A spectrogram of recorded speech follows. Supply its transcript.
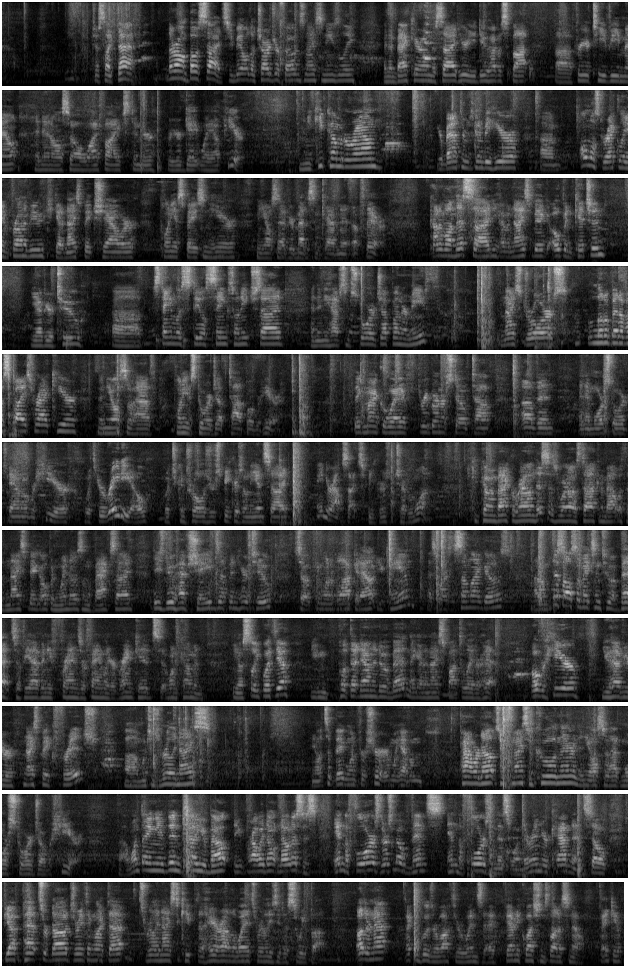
just like that. They're on both sides, so you'll be able to charge your phones nice and easily. And then back here on the side here, you do have a spot uh, for your TV mount, and then also a Wi-Fi extender for your gateway up here. When you keep coming around, your bathroom is going to be here, um, almost directly in front of you. You got a nice big shower, plenty of space in here, and you also have your medicine cabinet up there. Kind of on this side, you have a nice big open kitchen. You have your two uh, stainless steel sinks on each side, and then you have some storage up underneath. Nice drawers, a little bit of a spice rack here, then you also have plenty of storage up top over here. Big microwave, three burner stove top, oven, and then more storage down over here with your radio, which controls your speakers on the inside and your outside speakers, whichever one. Keep coming back around. This is where I was talking about with the nice big open windows on the backside. These do have shades up in here too, so if you want to block it out, you can, as far as the sunlight goes. Um, this also makes into a bed, so if you have any friends or family or grandkids that want to come and you know sleep with you, you can put that down into a bed and they got a nice spot to lay their head. Over here, you have your nice big fridge, um, which is really nice. You know, it's a big one for sure, and we have them powered up so it's nice and cool in there and then you also have more storage over here. Uh, one thing you didn't tell you about, you probably don't notice, is in the floors, there's no vents in the floors in this one. They're in your cabinets. So if you have pets or dogs or anything like that, it's really nice to keep the hair out of the way. It's really easy to sweep up. Other than that, that concludes our walkthrough Wednesday. If you have any questions, let us know. Thank you.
